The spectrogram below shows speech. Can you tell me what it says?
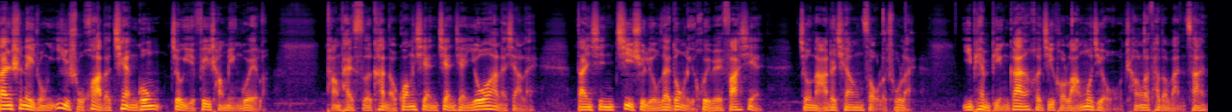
单是那种艺术化的嵌工就已非常名贵了。唐泰斯看到光线渐渐幽暗了下来。担心继续留在洞里会被发现，就拿着枪走了出来。一片饼干和几口朗姆酒成了他的晚餐。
